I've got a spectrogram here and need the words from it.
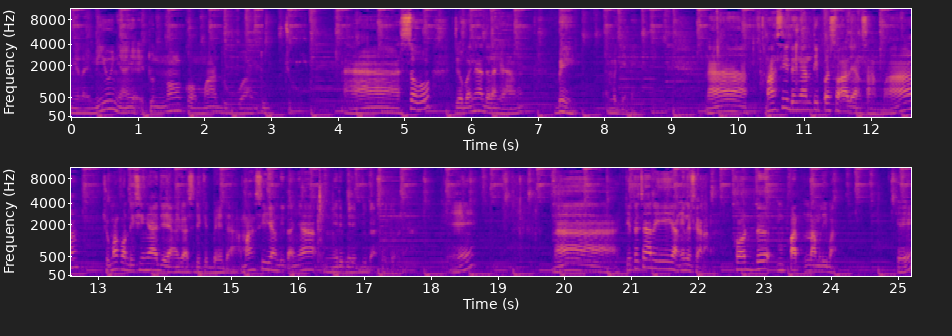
Nilai mu nya yaitu 0,27 Nah so jawabannya adalah yang B begini Nah, masih dengan tipe soal yang sama, cuma kondisinya aja yang agak sedikit beda. Masih yang ditanya mirip-mirip juga sebetulnya. Oke. Nah, kita cari yang ini sekarang. Kode 465. Oke.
